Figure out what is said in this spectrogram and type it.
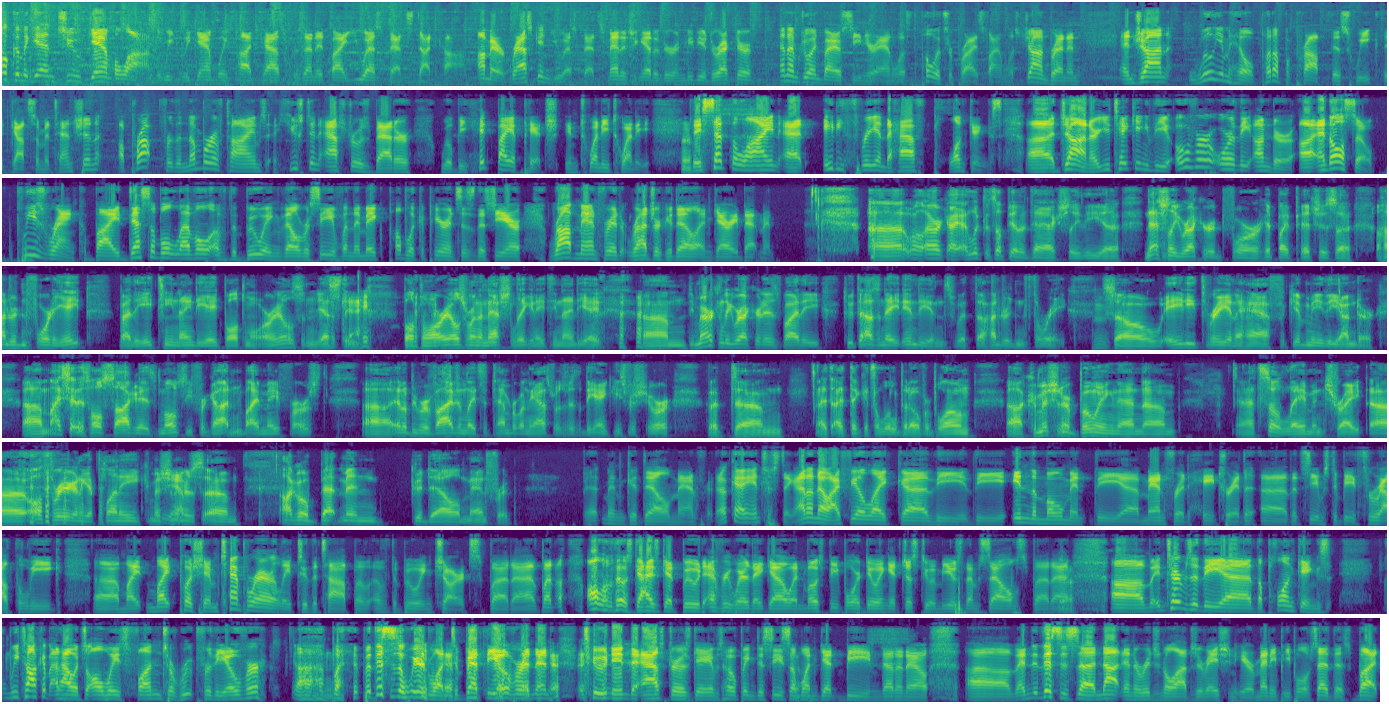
Welcome again to Gamble On, the weekly gambling podcast presented by USBets.com. I'm Eric Raskin, USBets managing editor and media director, and I'm joined by our senior analyst, Pulitzer Prize finalist John Brennan. And John, William Hill put up a prop this week that got some attention. A prop for the number of times a Houston Astros batter will be hit by a pitch in 2020. They set the line at 83 and a half plunkings. Uh, John, are you taking the over or the under? Uh, and also, please rank by decibel level of the booing they'll receive when they make public appearances this year Rob Manfred, Roger Goodell, and Gary Bettman. Uh, well, Eric, I, I, looked this up the other day. Actually, the uh, National record for hit by pitch is uh, 148 by the 1898 Baltimore Orioles, and yes, okay. the Baltimore Orioles were in the National League in 1898. Um, the American League record is by the 2008 Indians with 103. Hmm. So 83 and a half. Give me the under. Um, I say this whole saga is mostly forgotten by May 1st. Uh, it'll be revived in late September when the Astros visit the Yankees for sure. But um, I, I, think it's a little bit overblown. Uh, Commissioner booing then. That's so lame and trite. Uh, all three are going to get plenty. Commissioners. yep. um, I'll go Bettman, Goodell, Manfred. Bettman, Goodell, Manfred. Okay, interesting. I don't know. I feel like uh, the the in the moment the uh, Manfred hatred uh, that seems to be throughout the league uh, might might push him temporarily to the top of, of the booing charts. But uh, but all of those guys get booed everywhere they go, and most people are doing it just to amuse themselves. But uh, yeah. um, in terms of the the plunkings we talk about how it's always fun to root for the over, uh, but but this is a weird one to bet the over and then tune into Astros games hoping to see someone get beaned. I don't know. Um, and this is uh, not an original observation here. Many people have said this, but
